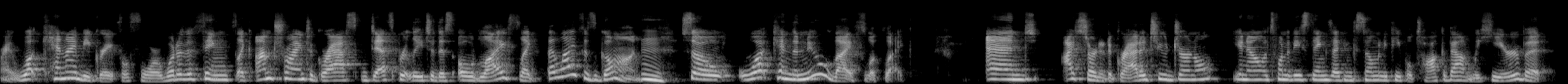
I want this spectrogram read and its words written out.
right? What can I be grateful for? What are the things like I'm trying to grasp desperately to this old life? Like, that life is gone. Mm. So, what can the new life look like? And I started a gratitude journal. You know, it's one of these things I think so many people talk about and we hear, but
